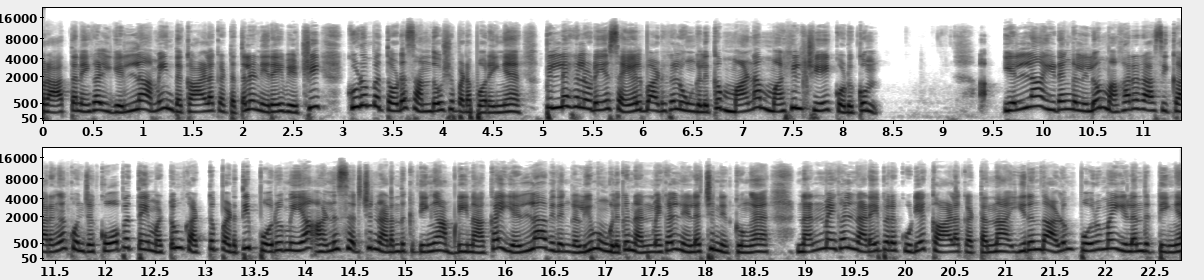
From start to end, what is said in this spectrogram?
பிரார்த்தனைகள் எல்லாமே இந்த காலகட்டத்தில் நிறைவேற்றி குடும்பத்தோட சந்தோஷப்பட போகிறீங்க பிள்ளைகளுடைய செயல்பாடுகள் உங்களுக்கு மன மகிழ்ச்சியை கொடுக்கும். எல்லா இடங்களிலும் மகர ராசிக்காரங்க கொஞ்சம் கோபத்தை மட்டும் கட்டுப்படுத்தி பொறுமையாக அனுசரித்து நடந்துக்கிட்டீங்க அப்படின்னாக்கா எல்லா விதங்களையும் உங்களுக்கு நன்மைகள் நிலைச்சு நிற்குங்க. நன்மைகள் நடைபெறக்கூடிய காலகட்டம் தான் இருந்தாலும் பொறுமை இழந்துட்டீங்க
